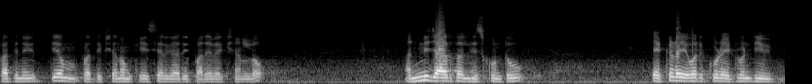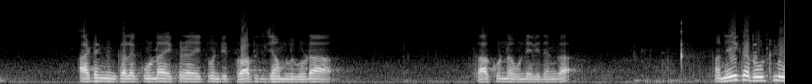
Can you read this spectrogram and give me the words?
ప్రతినిత్యం ప్రతి క్షణం కేసీఆర్ గారి పర్యవేక్షణలో అన్ని జాగ్రత్తలు తీసుకుంటూ ఎక్కడ ఎవరికి కూడా ఎటువంటి ఆటంకం కలగకుండా ఎక్కడ ఎటువంటి ట్రాఫిక్ జామ్లు కూడా కాకుండా ఉండే విధంగా అనేక రూట్లు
